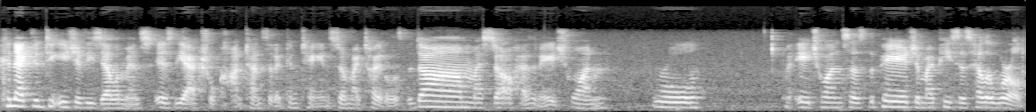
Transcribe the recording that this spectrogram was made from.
connected to each of these elements is the actual contents that it contains. So my title is the DOM, my style has an H1 rule, H1 says the page, and my P says hello world.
